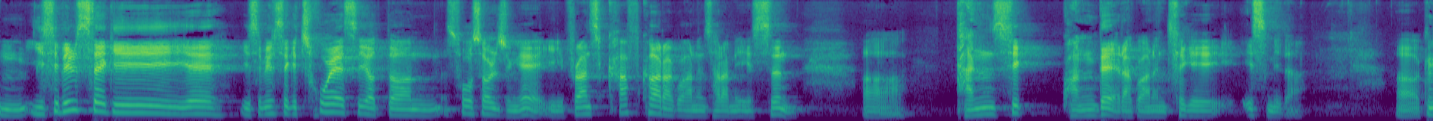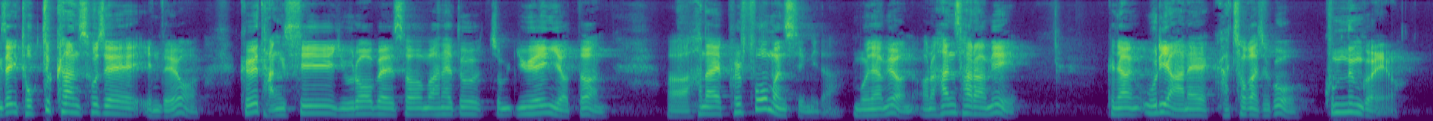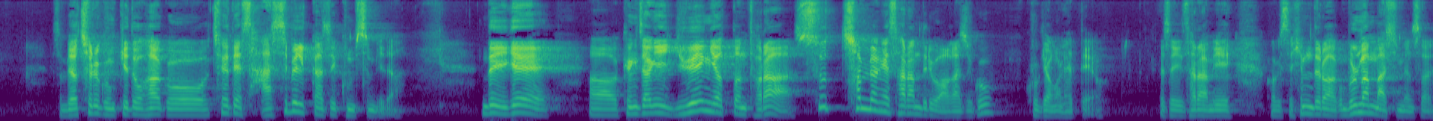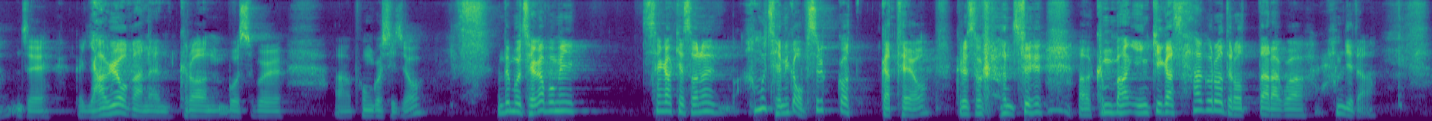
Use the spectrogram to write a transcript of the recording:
음, 21세기에 21세기 초에 쓰였던 소설 중에 이 프란츠 카프카라고 하는 사람이 쓴 어, 단식 광대라고 하는 책이 있습니다. 어, 굉장히 독특한 소재인데요. 그 당시 유럽에서만 해도 좀 유행이었던 어, 하나의 퍼포먼스입니다. 뭐냐면 어느 한 사람이 그냥 우리 안에 갇혀가지고 굶는 거예요. 며칠을 굶기도 하고 최대 40일까지 굶습니다. 근데 이게 어, 굉장히 유행이었던 터라 수천 명의 사람들이 와가지고 구경을 했대요. 그래서 이 사람이 거기서 힘들어하고 물만 마시면서 이제 그 야외어가는 그런 모습을 어, 본 것이죠. 근데 뭐 제가 보면 생각해서는 아무 재미가 없을 것 같아요. 그래서 그런지 어, 금방 인기가 사그러 들었다라고 합니다.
